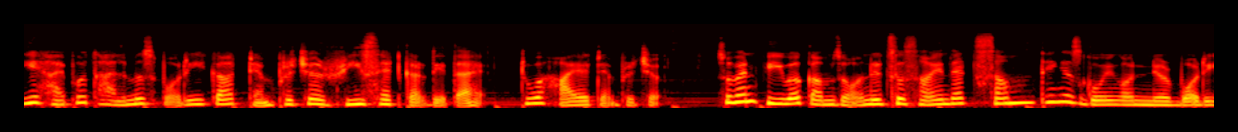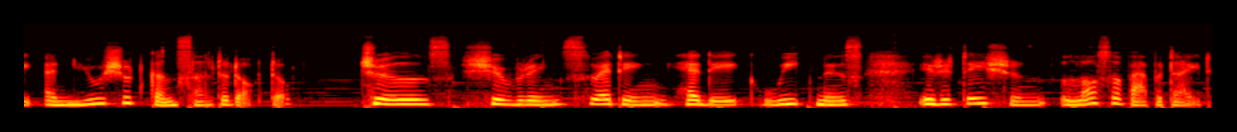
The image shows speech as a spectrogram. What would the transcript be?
ये हाइपोथैलेमस बॉडी का टेम्परेचर रीसेट कर देता है to a higher temperature So when fever comes on, it's a sign that something is going on in your body and you should consult a doctor. Chills, shivering, sweating, headache, weakness, irritation, loss of appetite.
